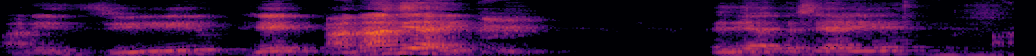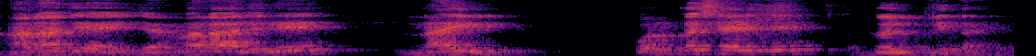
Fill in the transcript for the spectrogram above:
आणि जीव हे अनादी आहे. कसे आहे अनादी आहे. जन्माला आलेले नाही पण कसे आहे ते? कल्पित आहे.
